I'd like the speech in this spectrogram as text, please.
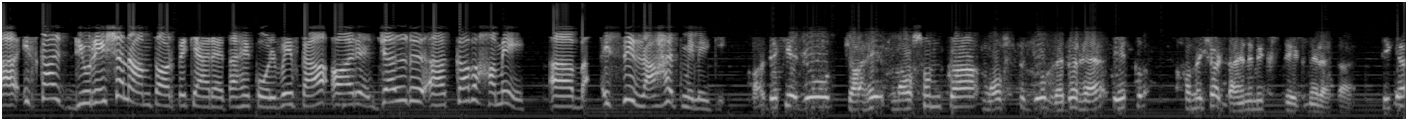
आ, इसका ड्यूरेशन आमतौर पे क्या रहता है कोल्ड वेव का और जल्द आ, कब हमें इससे राहत मिलेगी? देखिए जो चाहे मौसम का मौसम जो वेदर है एक हमेशा डायनेमिक स्टेट में रहता है ठीक है?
